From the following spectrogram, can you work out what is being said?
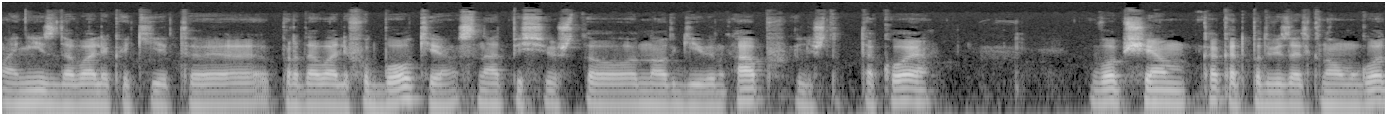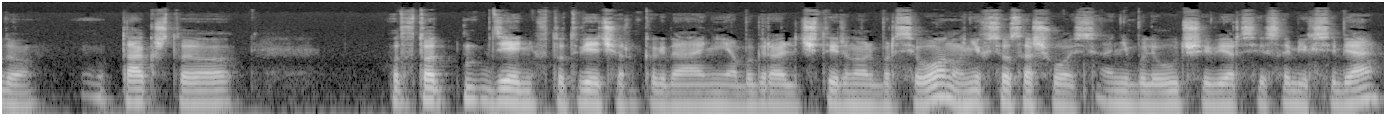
они издавали какие-то, продавали футболки с надписью, что not giving up или что-то такое. В общем, как это подвязать к Новому году? Так, что вот в тот день, в тот вечер, когда они обыграли 4-0 Барселону, у них все сошлось. Они были лучшие версии самих себя,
